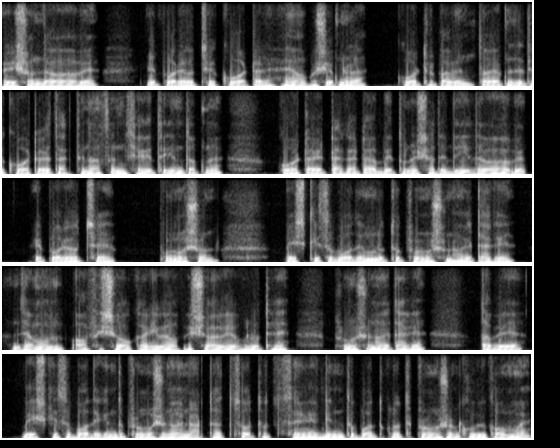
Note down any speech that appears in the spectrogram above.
রেশন দেওয়া হবে। এরপরে হচ্ছে কোয়ার্টার। হ্যাঁ অবশ্যই আপনারা কোয়ার্টার পাবেন। তবে আপনি যদি কোয়ার্টারে থাকতে না চান, সেক্ষেত্রে কিন্তু আপনার কোয়ার্টারের টাকাটা বেতনের সাথে দিয়ে দেওয়া হবে। এরপরে হচ্ছে প্রমোশন। বেশ কিছু পদে মূলত প্রমোশন হয়ে থাকে। যেমন অফিস সহকারী বা অফিস সহকারী এগুলোতে প্রমোশন হয়ে থাকে। তবে বেশ কিছু পদে কিন্তু প্রমোশন হয় না, অর্থাৎ চতুর্থ শ্রেণির কিন্তু পদগুলোতে প্রমোশন খুবই কম হয়।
